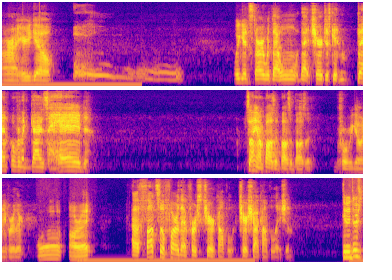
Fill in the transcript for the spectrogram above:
All right, here you go. We get started with that one, that chair just getting bent over the guy's head. So hang on, pause it, pause it, pause it before we go any further. Uh, all right. Uh, thoughts so far of that first chair compil- chair shot compilation? Dude, there's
